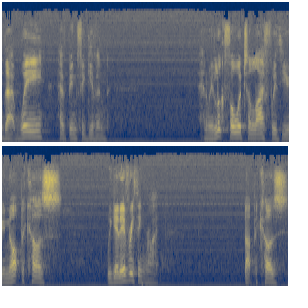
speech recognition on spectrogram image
that we have been forgiven. And we look forward to life with you, not because we get everything right, but because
